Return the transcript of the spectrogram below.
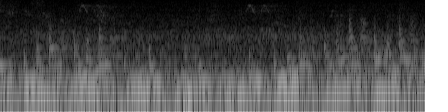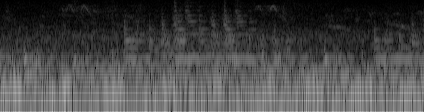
いただきます。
